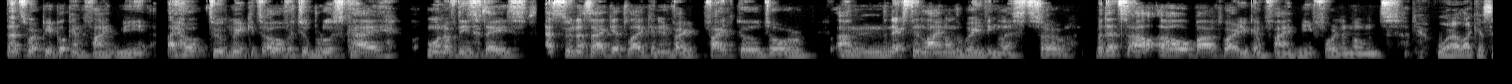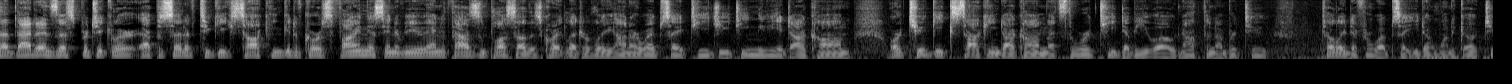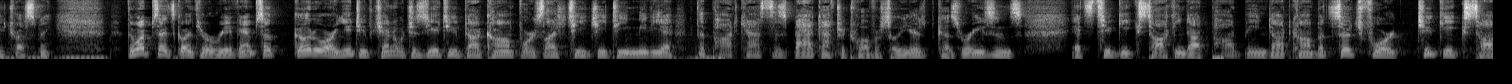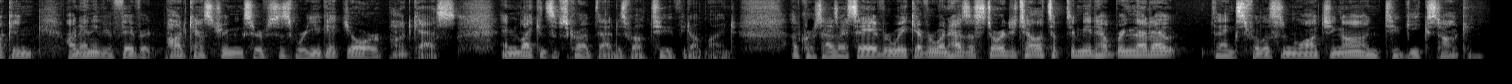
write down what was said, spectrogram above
That's where people can find me. I hope to make it over to Blue Sky one of these days as soon as I get like an invite code or I'm the next in line on the waiting list. So, but that's all, all, about where you can find me for the moment. Well, like I said, that ends this particular episode of Two Geeks Talking. You can, of course, find this interview and a thousand plus others quite literally on our website, tgtmedia.com or twogeekstalking.com. That's the word T W O, not the number two totally different website you don't want to go to, trust me. The website's going through a revamp, so go to our YouTube channel, which is youtube.com forward slash TGT Media. The podcast is back after 12 or so years because reasons. It's two geeks talking.podbean.com, but search for Two Geeks Talking on any of your favorite podcast streaming services where you get your podcasts. And like and subscribe that as well, too, if you don't mind. Of course, as I say every week, everyone has a story to tell. It's up to me to help bring that out. Thanks for listening and watching on Two Geeks Talking.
